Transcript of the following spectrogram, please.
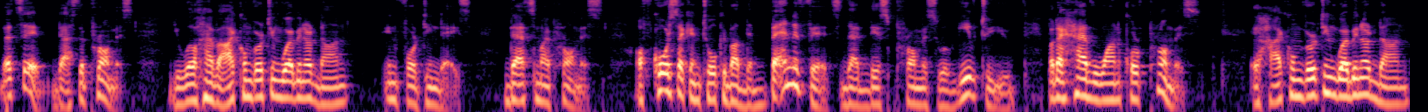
That's it. That's the promise. You will have a high converting webinar done in 14 days. That's my promise. Of course, I can talk about the benefits that this promise will give to you, but I have one core promise a high converting webinar done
